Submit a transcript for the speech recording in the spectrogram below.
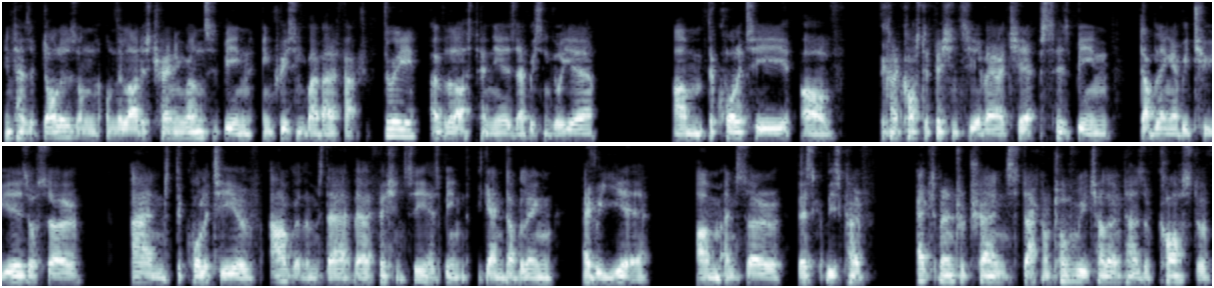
in terms of dollars on on the largest training runs has been increasing by about a factor of three over the last ten years, every single year. Um, the quality of the kind of cost efficiency of AI chips has been doubling every two years or so, and the quality of algorithms, their their efficiency has been again doubling every year. Um, and so there's these kind of exponential trends stack on top of each other in terms of cost of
